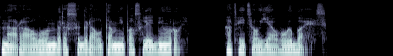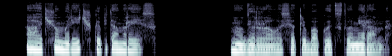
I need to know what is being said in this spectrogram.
Нара Лондра сыграл там не последнюю роль, ответил я, улыбаясь. А о чем речь, капитан Рейс? Не удержалась от любопытства Миранда.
